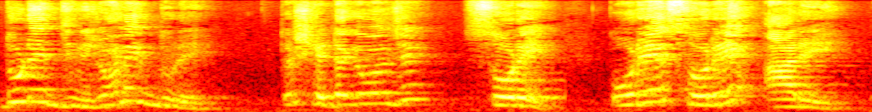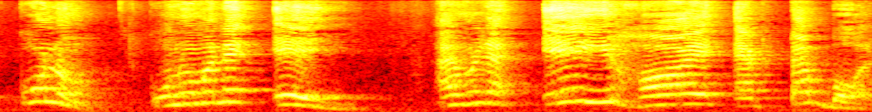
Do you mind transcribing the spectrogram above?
দূরের জিনিস, অনেক দূরে। তো সেটাকে বলছে সরে। করে, সরে, আরে। কোন কোন মানে এই। আমি বলি এই হয় একটা বল।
